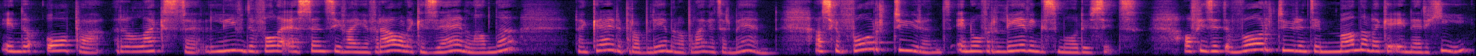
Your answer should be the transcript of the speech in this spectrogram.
in de open, relaxte, liefdevolle essentie van je vrouwelijke zijn landen, dan krijg je problemen op lange termijn. Als je voortdurend in overlevingsmodus zit, of je zit voortdurend in mannelijke energie,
